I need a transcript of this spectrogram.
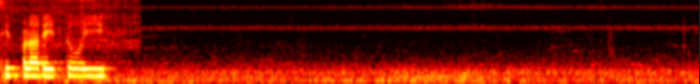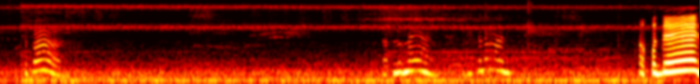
Exit pala rito eh. Pa. Tatlo na yan. Dito naman. Ako din.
